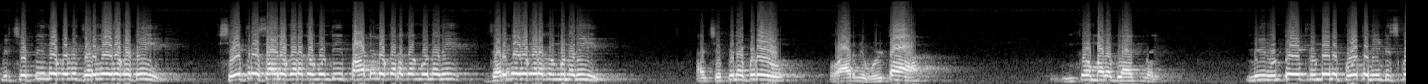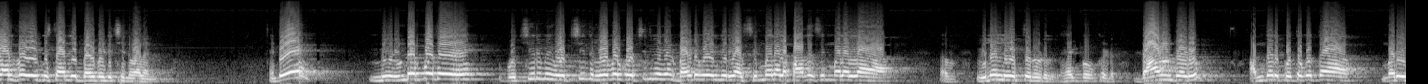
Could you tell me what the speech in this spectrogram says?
మీరు చెప్పింది ఒకటి జరిగేది ఒకటి క్షేత్రస్థాయిలో ఒక రకంగా ఉంది పార్టీలో ఒక రకంగా ఉన్నది జరిగేది ఒక రకంగా ఉన్నది అని చెప్పినప్పుడు వారిని ఉల్టా ఇంకో మళ్ళీ బ్లాక్మెయిల్ మీరు ఉంటే ఇట్లుంటేనే పోతే నేను డిస్క్వాలిఫై చేపిస్తా అని చెప్పి భయపెట్టించింది వాళ్ళని. అంటే మీరు ఉండకపోతే వచ్చిరు మీకు వచ్చింది లోపలికి వచ్చింది మీరు కానీ బయటకు పోయింది మీరు కాదు. సినిమాలలో పాత సినిమాలలో విలన్లు చెప్తున్నాడు. హెడ్ ఒకడు. డాన్ ఉంటాడు. అందరు కొత్త కొత్త మరి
